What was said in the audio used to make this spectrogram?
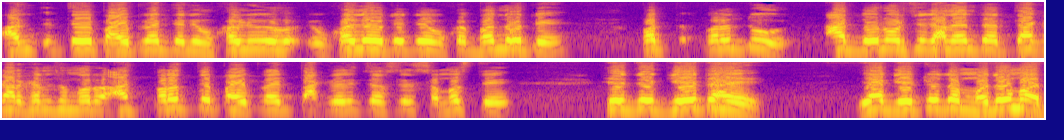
आणि ते पाईपलाईन त्यांनी उखळली उखळले होते ते उख- बंद होते. परंतु आज दोन वर्ष झाल्यानंतर त्या कारखान्यासमोर आज परत ते पाईपलाईन टाकलेली असले समजते. हे जे गेट आहे या गेटच्या मधोमध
